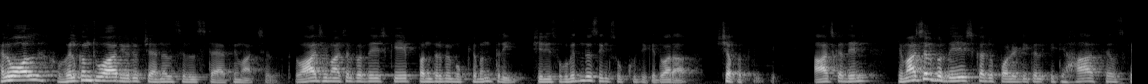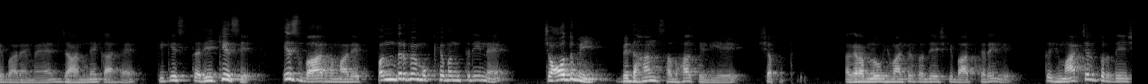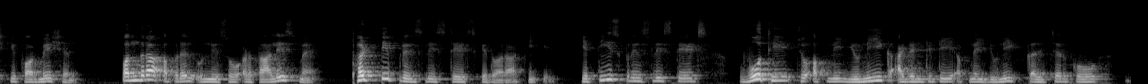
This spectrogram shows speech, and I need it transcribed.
Hello all welcome to our YouTube channel civil staff Himachal तो आज हिमाचल प्रदेश के पंद्रहवें मुख्यमंत्री श्री सुखविंदर सिंह सुक्खू जी के द्वारा शपथ ली गई। आज का दिन हिमाचल प्रदेश का जो पॉलिटिकल इतिहास है, उसके बारे में जानने का है कि किस तरीके से इस बार हमारे पंद्रहवें मुख्यमंत्री ने चौदहवीं विधानसभा के लिए शपथ ली। अगर हम लोग हिमाचल प्रदेश की बात करेंगे तो हिमाचल प्रदेश की फॉर्मेशन 15 अप्रैल 1948 में 30 प्रिंसली स्टेट्स के द्वारा की गई। ये 30 प्रिंसली स्टेट्स वो थी जो अपनी यूनिक आइडेंटिटी अपने यूनिक कल्चर को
